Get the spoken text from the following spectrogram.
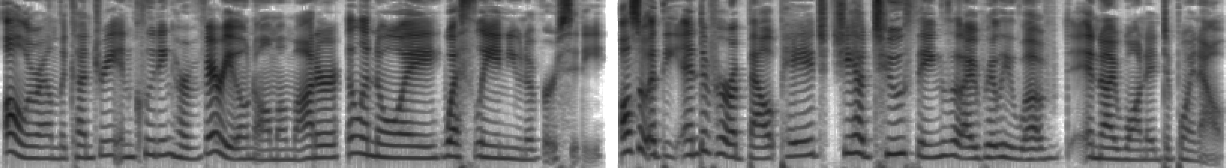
all around the country, including her very own alma mater, Illinois Wesleyan University. Also, at the end of her About page, she had two things that I really loved and I wanted to point out.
